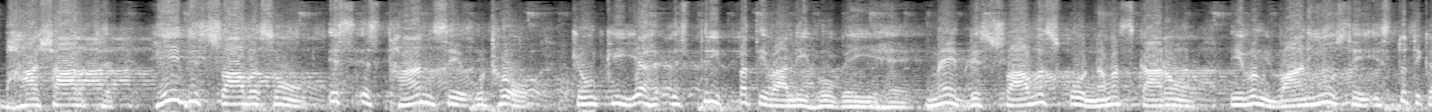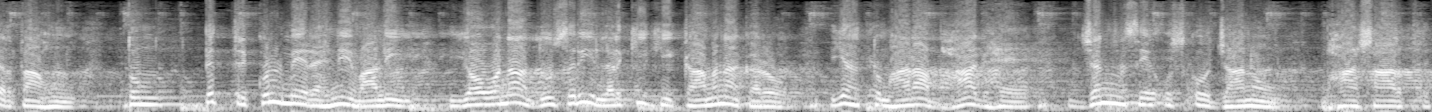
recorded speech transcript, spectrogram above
भाषार्थ, हे विश्वावसों, इस स्थान से उठो, क्योंकि यह स्त्री पति वाली हो गई है। मैं विश्वावस को नमस्कारों एवं वाणियों से स्तुति करता हूँ। तुम पितृकुल में रहने वाली यौवना दूसरी लड़की की कामना करो। यह तुम्हारा भाग है। जन्म से उसको जानो। भाषार्थ,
